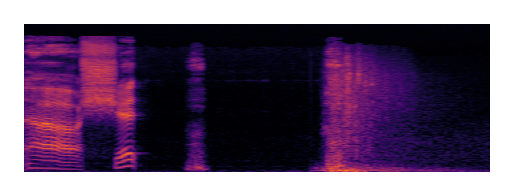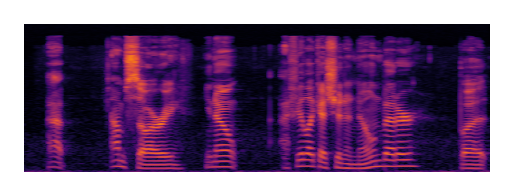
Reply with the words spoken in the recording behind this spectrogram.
Oh, shit. I, I'm sorry. You know, I feel like I should have known better, but...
